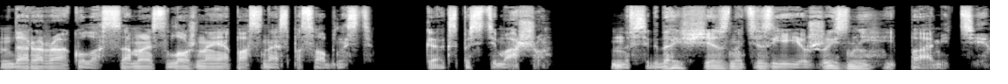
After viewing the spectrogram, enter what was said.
Дар Оракула — самая сложная и опасная способность. Как спасти Машу? Навсегда исчезнуть из ее жизни и памяти.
